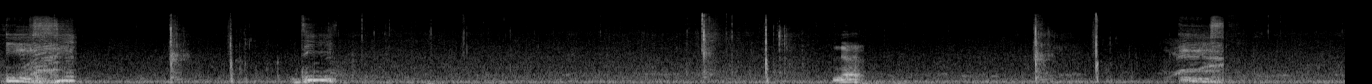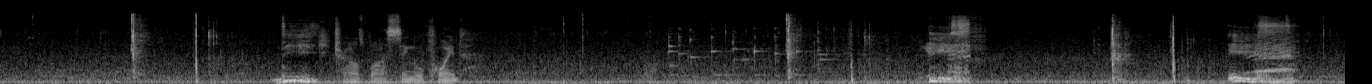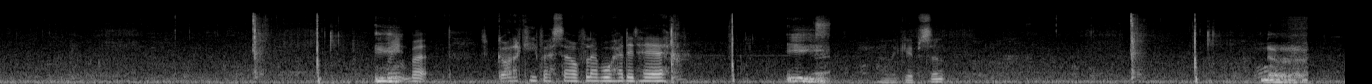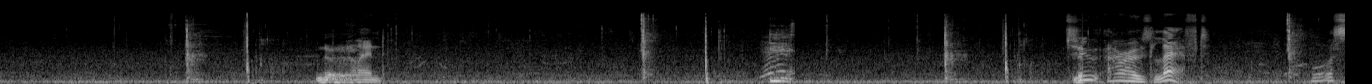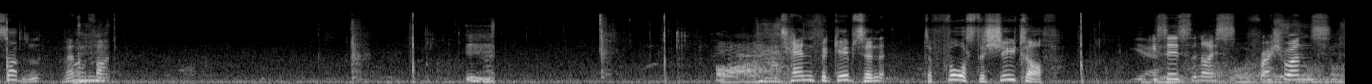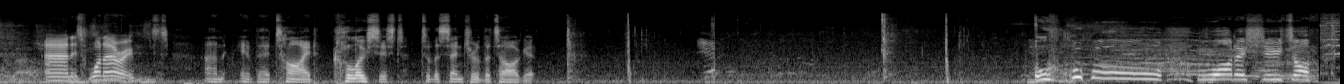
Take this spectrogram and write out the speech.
East. No. Trails by a single point. East. East. Point, but got to keep herself level-headed here. East. Another Gibson. No. No. Blend. Two arrows left. All of a sudden, then I find. Ten for Gibson to force the shoot off. Pieces, the nice fresh ones, and it's one arrow. And if they're tied, closest to the centre of the target. Ooh, what a shoot off!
